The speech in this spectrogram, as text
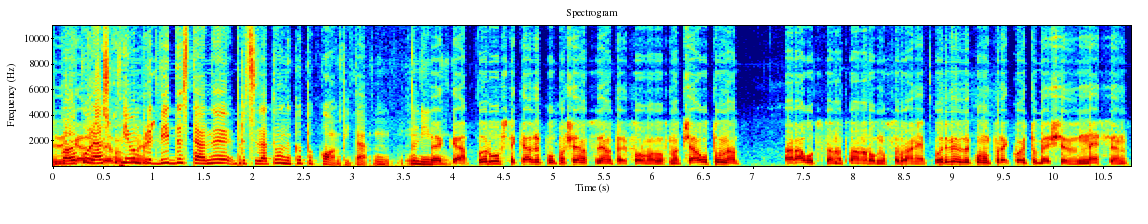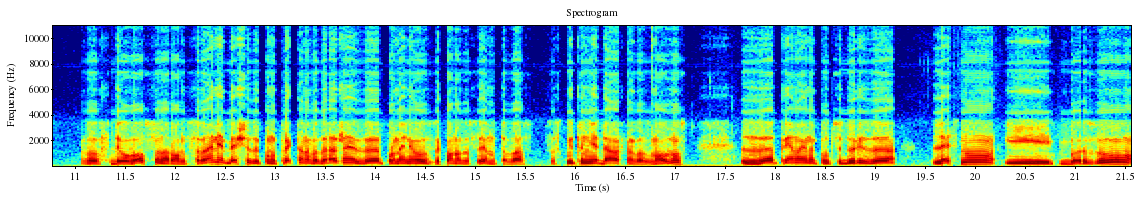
Бойко Рашков имам предвид да стане председател на КП Компи. Да. Нали? Така, първо ще кажа по отношение на съдебната реформа. В началото на работата на това Народно събрание. Първият законопроект, който беше внесен в деловодство на Народно събрание, беше законопроекта на възражение за промени в закона за съдебната власт, с които ние давахме възможност за приемане на процедури за лесно и бързо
